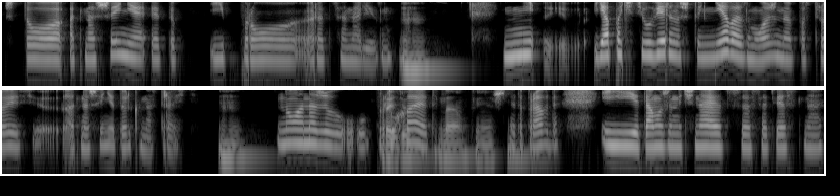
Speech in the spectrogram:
что отношения — это и про рационализм. Угу. Не, э, я почти уверена, что невозможно построить отношения только на страсть. Угу. Но она же потухает. Да, конечно. Это правда. И там уже начинаются, соответственно,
